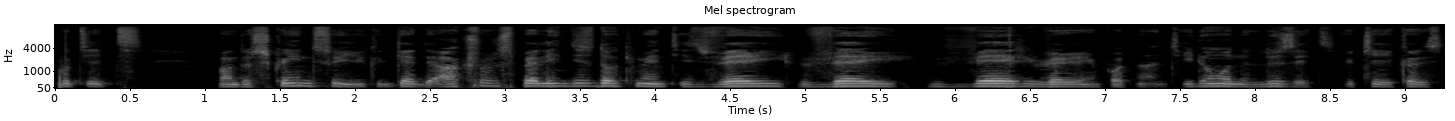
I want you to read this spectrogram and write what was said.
put it on the screen so you could get the actual spelling. This document is very, very, very, very important. You don't want to lose it, okay? Because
